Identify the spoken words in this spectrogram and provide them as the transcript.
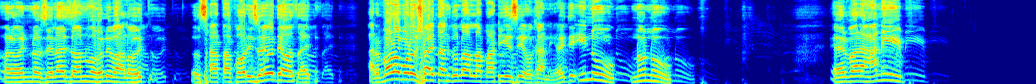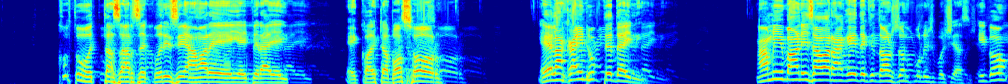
আর অন্য জেলায় জন্ম হলে ভালো হইতো। ছাতা পরিচয়ও দেওয়া যায় না। আর বড় বড় শয়তানগুলো আল্লাহ পাঠিয়েছে ওখানে। ইনু, ননু। এরপরে হানিফ। কত অত্যাচার যে করেছে আমার এই প্রায় এই এই কয়টা বছর এলাকায় ঢুকতে দেয়নি। আমি বাড়ি যাওয়ার আগেই দেখি দশজন পুলিশ বসে আছে। কি গো?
